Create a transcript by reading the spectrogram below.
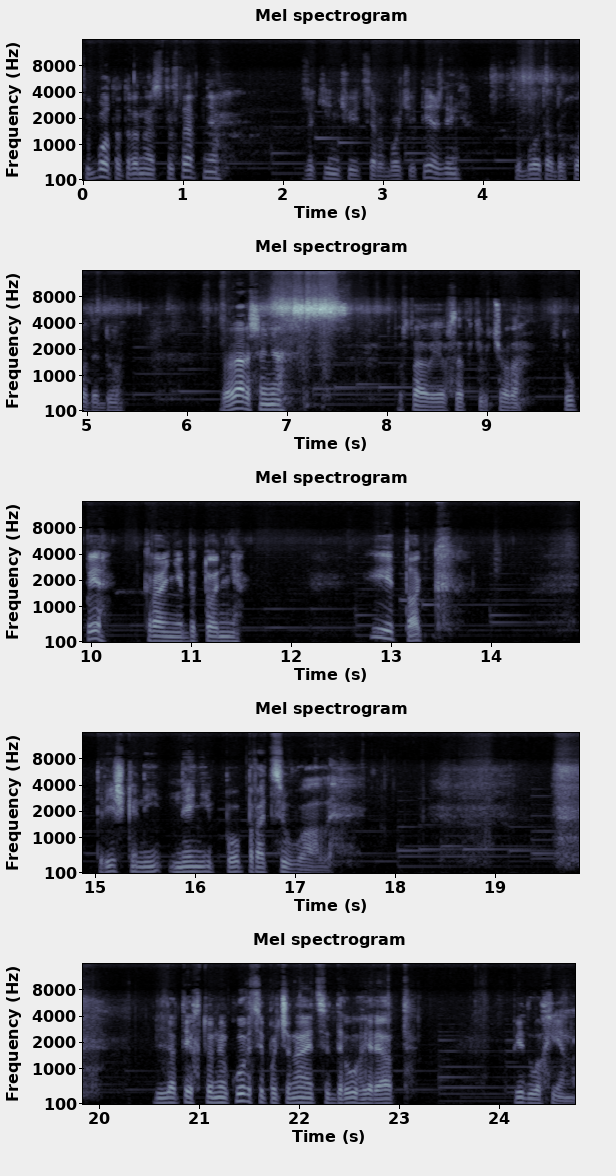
Субота, 13 серпня, закінчується робочий тиждень. Субота доходить до завершення. Поставив я все-таки вчора стовпи крайні бетонні. І так трішки нині попрацювали. Для тих, хто не в курсі, починається другий ряд під лохину.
